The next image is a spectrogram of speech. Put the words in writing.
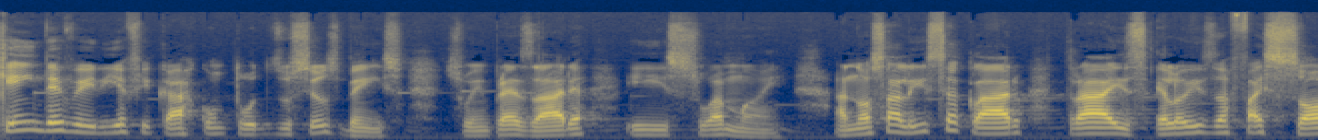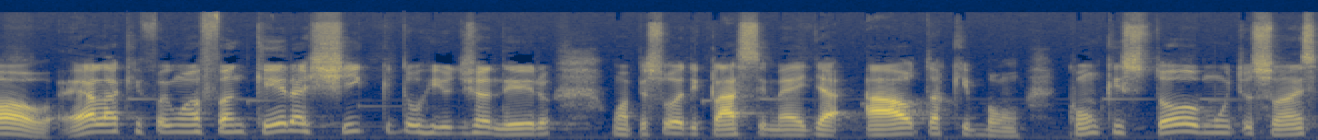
quem deveria ficar com todos os seus bens, sua empresária e sua mãe. A nossa lista, claro, traz Heloísa Faisol, ela que foi uma fanqueira chique do Rio de Janeiro, uma pessoa de classe média alta que, bom, conquistou muitos fãs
